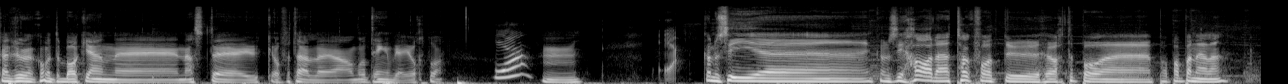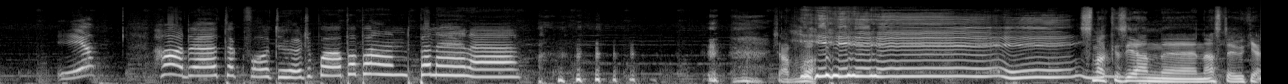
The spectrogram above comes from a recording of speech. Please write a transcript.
Kanskje du kan komme tilbake igjen eh, neste uke og fortelle andre ting vi har gjort på. Ja. Mm. Ja. Kan du si eh, Kan du si ha det? Takk for at du hørte på Pappapanelet. ja. Ha det. Takk for at du hørte på Pappapanelet. Kjempebra. Snakkes igjen eh, neste uke.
